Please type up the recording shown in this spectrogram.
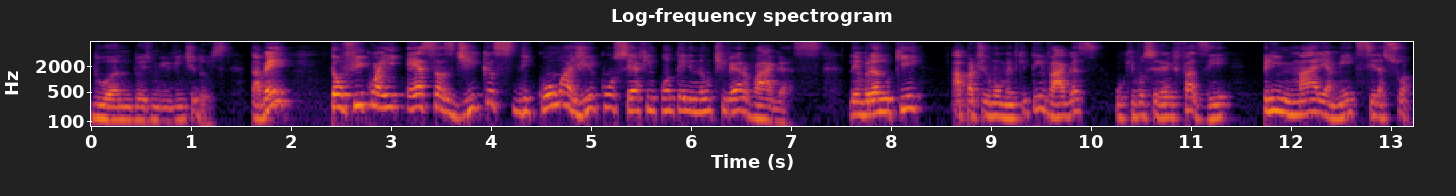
do ano 2022. Tá bem? Então ficam aí essas dicas de como agir com o CEF enquanto ele não tiver vagas. Lembrando que, a partir do momento que tem vagas, o que você deve fazer primariamente ser a sua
